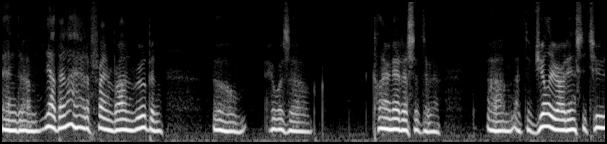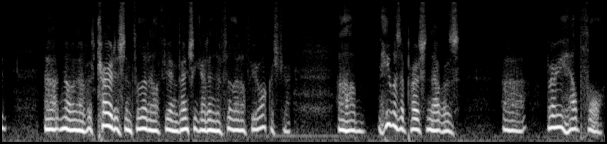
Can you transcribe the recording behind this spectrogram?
And um, yeah, then I had a friend, Ron Rubin, who, who was a clarinetist at the um, at the Juilliard Institute uh, no, no, it was Curtis in Philadelphia, and eventually got into the Philadelphia Orchestra. Um, he was a person that was uh, very helpful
